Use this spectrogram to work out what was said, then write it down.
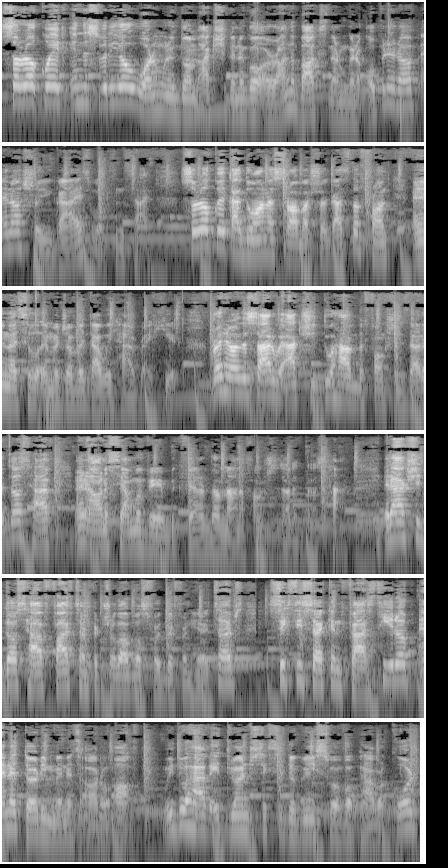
So real quick, in this video, what I'm going to do, I'm actually going to go around the box and I'm going to open it up and I'll show you guys what's inside. So real quick, I do want to start by showing guys the front and a nice little image of it that we have right here. Right here on the side, we actually do have the functions that it does have, and honestly, I'm a very big fan of the amount of functions that it does have. It actually does have 5 temperature levels for different hair types, 60 second fast heat up, and a 30 minutes auto off. We do have a 360 360 degree swivel power cord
